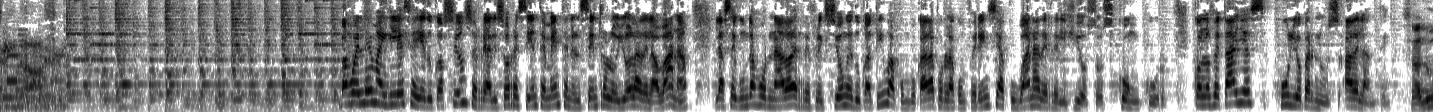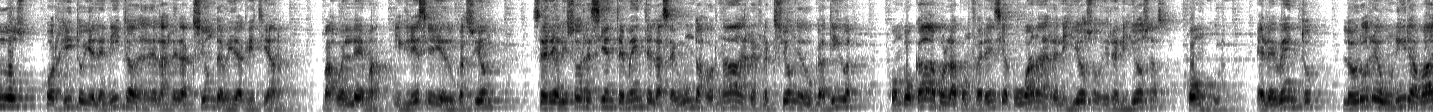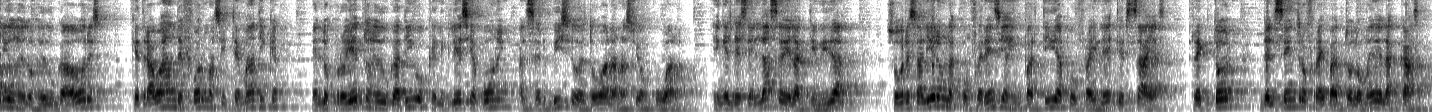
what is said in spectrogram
Bajo el lema Iglesia y Educación se realizó recientemente en el Centro Loyola de La Habana la segunda jornada de reflexión educativa convocada por la Conferencia Cubana de Religiosos, CONCUR. Con los detalles, Julio Pernús. Adelante. Saludos, Jorgito y Elenita desde la redacción de Vida Cristiana. Bajo el lema Iglesia y Educación se realizó recientemente la segunda jornada de reflexión educativa convocada por la Conferencia Cubana de Religiosos y Religiosas, CONCUR el evento logró reunir a varios de los educadores que trabajan de forma sistemática en los proyectos educativos que la Iglesia pone al servicio de toda la nación cubana. En el desenlace de la actividad sobresalieron las conferencias impartidas por Fray Lester Sayas, rector del Centro Fray Bartolomé de las Casas,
